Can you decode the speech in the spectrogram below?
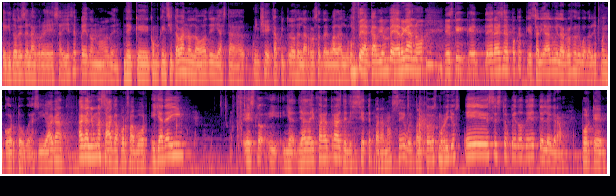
seguidores de la gruesa y ese pedo, ¿no? De, de que como que incitaban a la odio y hasta pinche capítulos de la Rosa de Guadalupe, acá bien verga, ¿no? Es que, que, era esa época que salía algo y la Rosa de Guadalupe en corto, güey. Así, haga, hágale una saga, por favor. Y ya de ahí esto, y ya, ya, de ahí para atrás, de 17 para no sé, güey, para todos los morrillos, es este pedo de Telegram. Porque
